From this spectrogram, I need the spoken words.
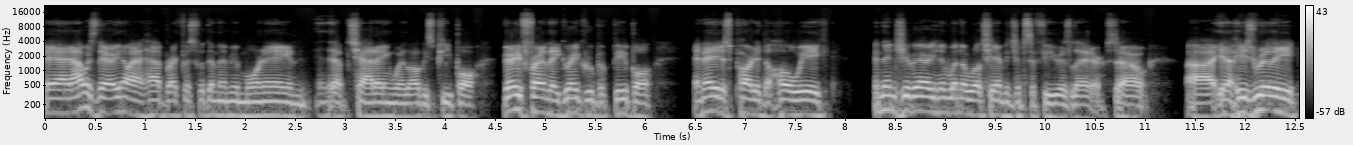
And I was there, you know, I had breakfast with them every morning and ended up chatting with all these people. Very friendly, great group of people. And they just partied the whole week and then Gilbert, you know, won the World Championships a few years later. So, uh, you know, he's really,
